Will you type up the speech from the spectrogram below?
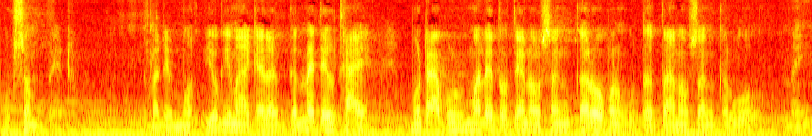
કુસુમ પેઠ. તમારે યોગી માં કહે ગમે તેવું થાય, મોટા પુરુષ મળે તો તેનો સંગ કરો, પણ ઉતરતાનો સંગ કરવો નહીં.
